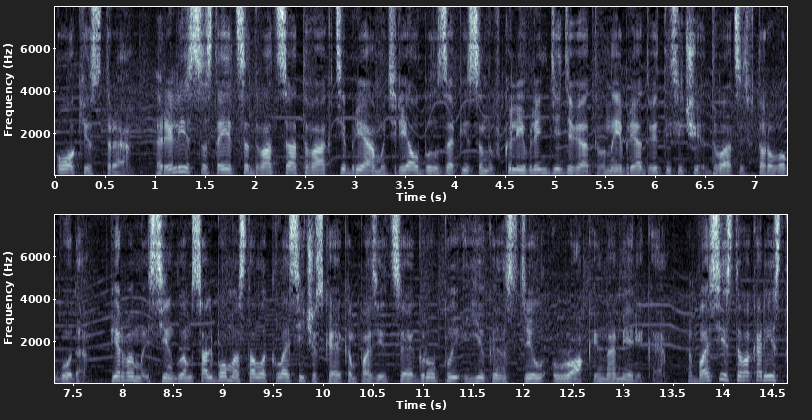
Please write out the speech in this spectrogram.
Orchestra – Релиз состоится 20 октября. Материал был записан в Кливленде 9 ноября 2022 года. Первым синглом с альбома стала классическая композиция группы You Can Still Rock in America. Басист и вокалист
